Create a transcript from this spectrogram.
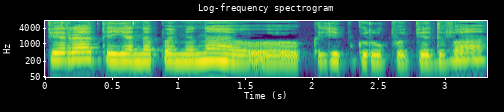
Пираты, я напоминаю, э, клип группы Би-2,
